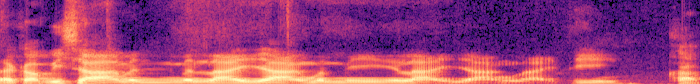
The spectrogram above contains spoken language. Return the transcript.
นะครับ วิชามันมันหลายอย่างมันมีหลายอย่างหลายที่ครับ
